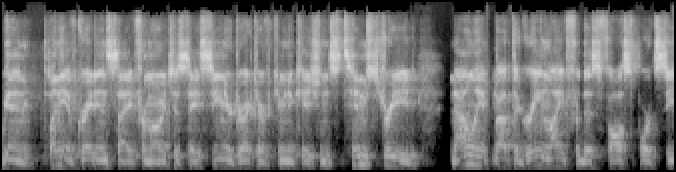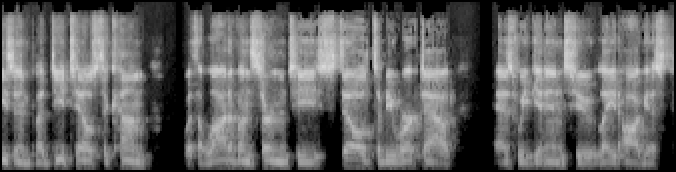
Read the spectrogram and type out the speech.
again, plenty of great insight from OHSAA Senior Director of Communications, Tim Stried, not only about the green light for this fall sports season, but details to come with a lot of uncertainty still to be worked out as we get into late August.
